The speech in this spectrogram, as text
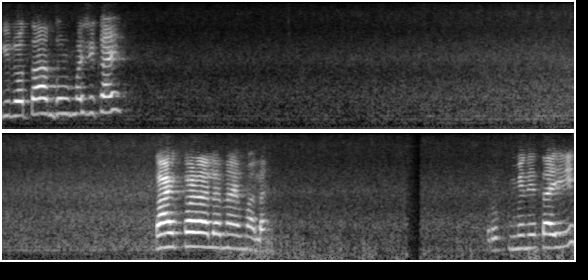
किलो तांदूळ म्हणजे काय? काय कळालं नाही मला. रुक्मिणी ताई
